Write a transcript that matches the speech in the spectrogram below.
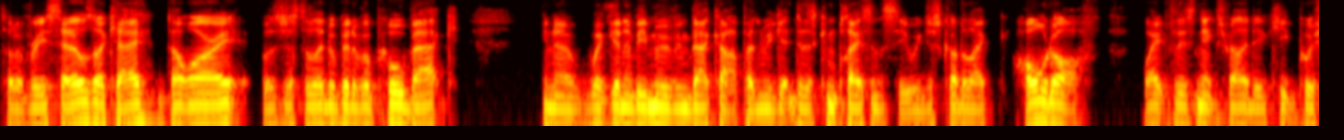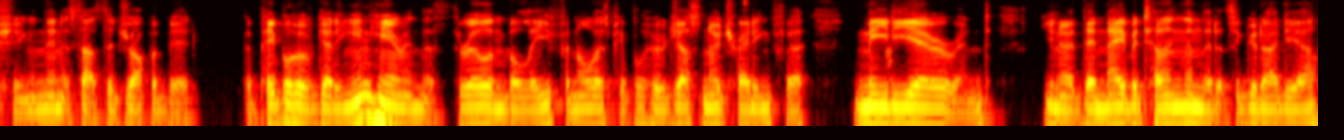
sort of resettles. Okay, don't worry, it was just a little bit of a pullback. You know, we're going to be moving back up, and we get into this complacency. We just got to like hold off, wait for this next rally to keep pushing, and then it starts to drop a bit. The people who are getting in here and the thrill and belief, and all those people who are just know trading for media and you know their neighbor telling them that it's a good idea,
